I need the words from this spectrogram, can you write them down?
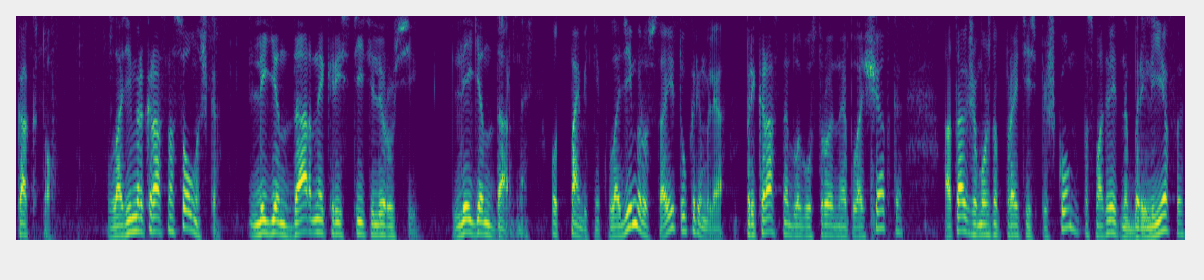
Как кто? Владимир Красносолнышко, легендарный креститель Руси. Легендарный. Вот памятник Владимиру стоит у Кремля. Прекрасная благоустроенная площадка, а также можно пройтись пешком, посмотреть на барельефы,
